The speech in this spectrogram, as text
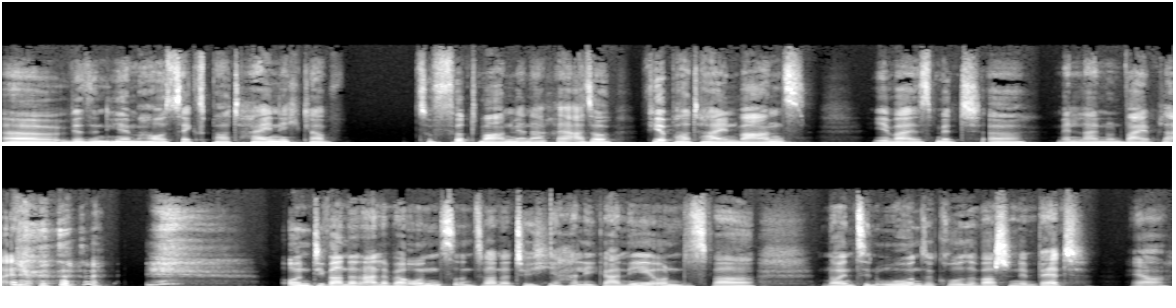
Äh, wir sind hier im Haus sechs Parteien. Ich glaube, zu viert waren wir nachher. Also vier Parteien waren's, jeweils mit äh, Männlein und Weiblein. und die waren dann alle bei uns und es war natürlich hier Halligalli und es war 19 Uhr, unser Große war schon im Bett. Ja,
